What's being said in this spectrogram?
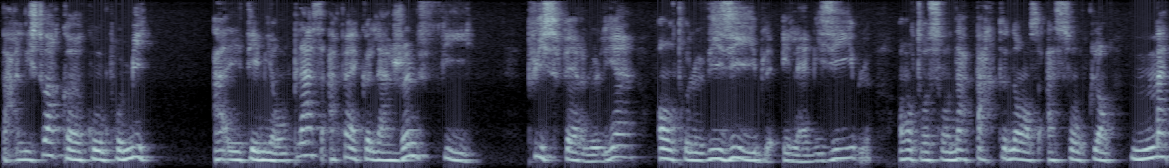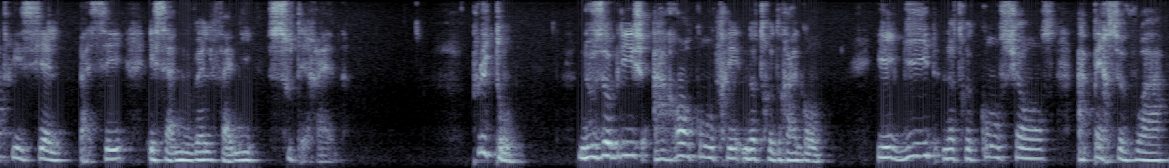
par l'histoire qu'un compromis a été mis en place afin que la jeune fille puisse faire le lien entre le visible et l'invisible, entre son appartenance à son clan matriciel passé et sa nouvelle famille souterraine. Pluton nous oblige à rencontrer notre dragon. Il guide notre conscience à percevoir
